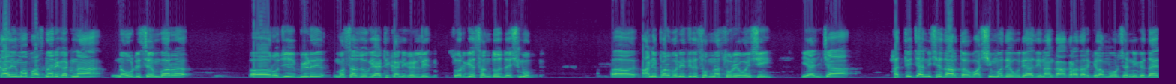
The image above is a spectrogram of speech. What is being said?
काळीमा फासणारी घटना नऊ डिसेंबर रोजी बीड मसाजोग या ठिकाणी घडली. स्वर्गीय संतोष देशमुख आणि परभणीतील सोमनाथ सूर्यवंशी यांच्या हत्येच्या निषेधार्थ वाशिममध्ये उद्या दिनांक अकरा तारखेला मोर्चा निघत आहेत.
